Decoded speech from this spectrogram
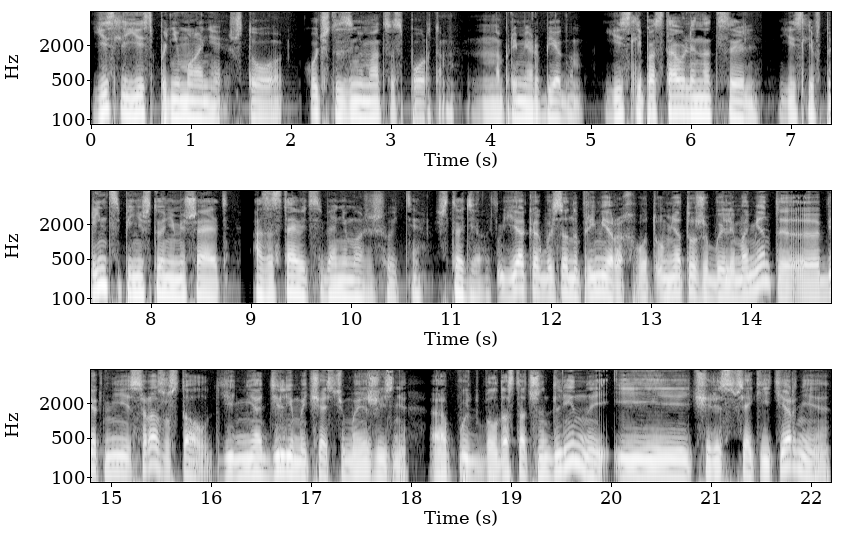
Если есть понимание, что хочется заниматься спортом, например, бегом, если поставлена цель, если в принципе ничто не мешает, а заставить себя не можешь выйти, что делать? Я как бы на примерах. Вот у меня тоже были моменты. Э, бег не сразу стал неотделимой частью моей жизни. Э, путь был достаточно длинный, и через всякие тернии,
